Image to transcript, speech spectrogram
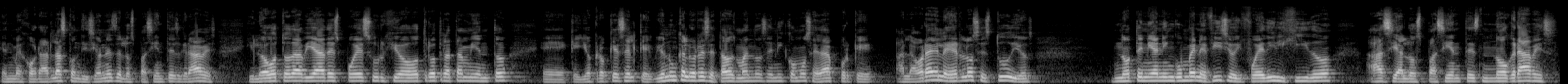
en mejorar las condiciones de los pacientes graves. Y luego todavía después surgió otro tratamiento eh, que yo creo que es el que, yo nunca lo he recetado, es más, no sé ni cómo se da, porque a la hora de leer los estudios no tenía ningún beneficio y fue dirigido hacia los pacientes no graves.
